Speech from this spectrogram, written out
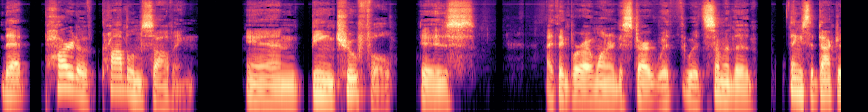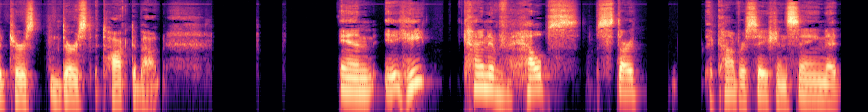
that part of problem solving and being truthful is, I think, where I wanted to start with with some of the things that Dr. Durst, Durst talked about, and he kind of helps start the conversation, saying that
